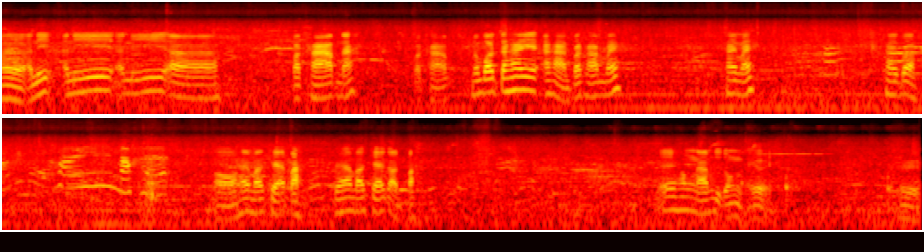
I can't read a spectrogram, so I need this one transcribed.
เอออันนี้อันนี้อันนี้อ่าปลาคาร์ฟนะปลาคาร์ฟน้องบอสจะให้อาหารปลาคาร์ฟไหมให้ไหม ให้ป่ะ ให้มาแคะอ๋อ ให้มาแคะปะไปให้มาแคะก่อนปะเอ้ห้องน้ำอยู่ตรงไหนเอ่ย เออ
